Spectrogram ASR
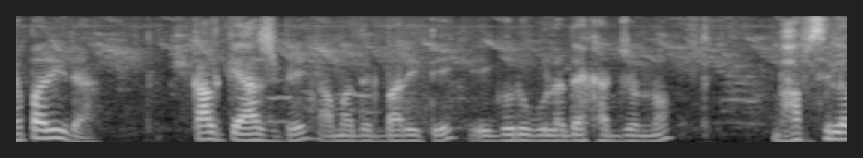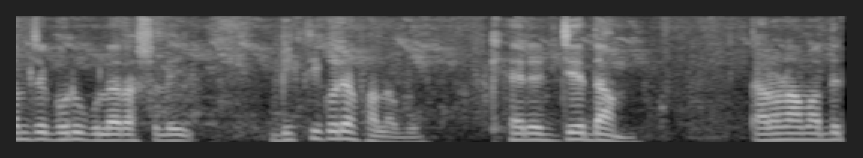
ব্যাপারীরা কালকে আসবে আমাদের বাড়িতে এই গরুগুলা দেখার জন্য। ভাবছিলাম যে গরুগুলার আসলেই বিক্রি করে ফেলাবো, খেরের যে দাম। কারণ আমাদের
